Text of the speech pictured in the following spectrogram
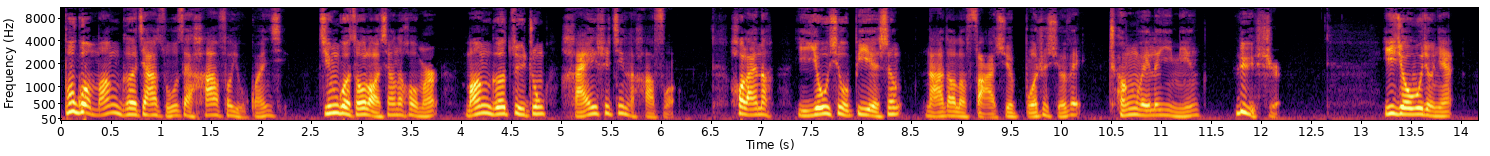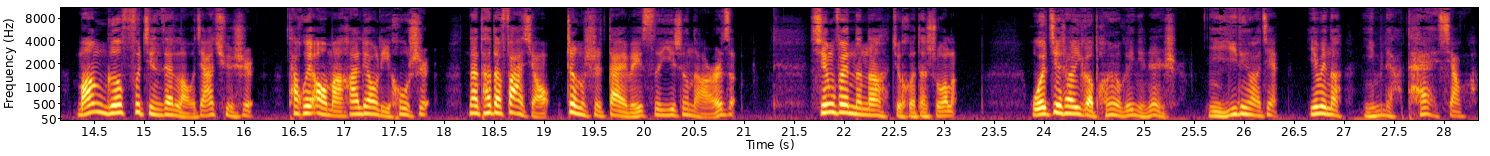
不过，芒格家族在哈佛有关系，经过走老乡的后门，芒格最终还是进了哈佛。后来呢，以优秀毕业生拿到了法学博士学位，成为了一名律师。一九五九年，芒格父亲在老家去世，他回奥马哈料理后事。那他的发小正是戴维斯医生的儿子，兴奋的呢，就和他说了。我介绍一个朋友给你认识，你一定要见，因为呢，你们俩太像了。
